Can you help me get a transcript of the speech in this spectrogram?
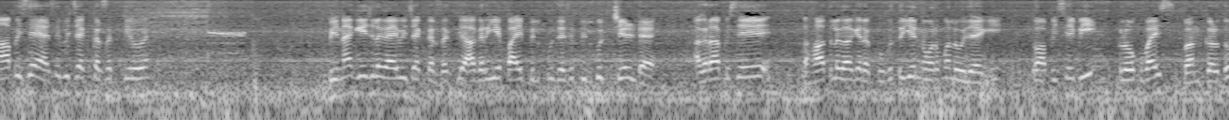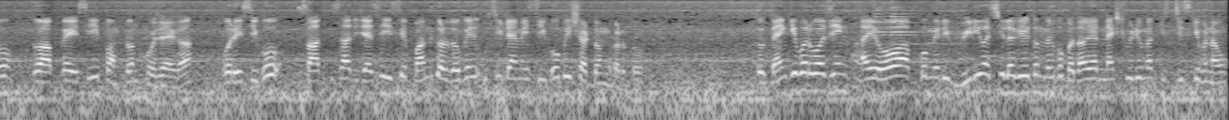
आप इसे ऐसे भी चेक कर सकते हो। बिना गेज लगाए भी चेक कर सकते हो। अगर ये पाइप बिल्कुल, जैसे बिल्कुल चिल्ड है, अगर आप इसे हाथ लगा के रखोगे तो ये नॉर्मल हो जाएगी। तो आप इसे भी क्लॉकवाइज बंद कर दो तो आपका एसी पंप डाउन हो जाएगा। और एसी को साथ के साथ जैसे इसे बंद कर दोगे, उसी टाइम एसी को भी शट डाउन कर दो। तो thank you for watching I hope आपको मेरी वीडियो अच्छी लगी तो मेरे को बताओ यार नेक्स्ट वीडियो मैं किस चीज़ की बनाऊँ।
